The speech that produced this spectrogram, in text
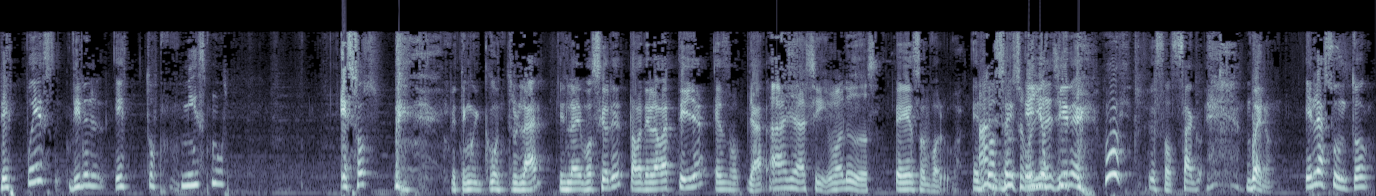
Después vienen estos mismos, esos, me tengo que controlar en las emociones, tómate la pastilla, eso, ya. Ah, ya, sí, boludos. Eso, boludo. Ah, Entonces ellos tienen, uy, esos sacos. Bueno, el asunto,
